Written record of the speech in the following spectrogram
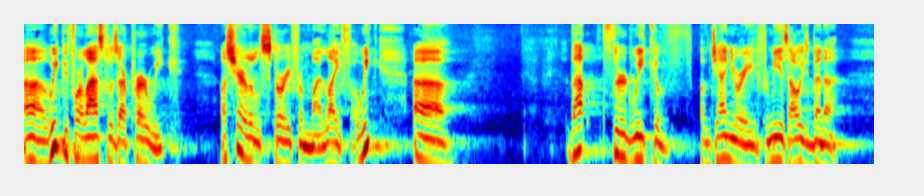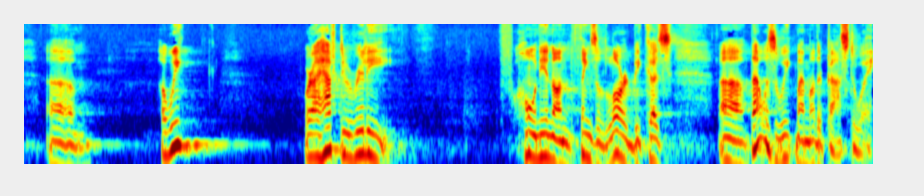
Uh, the week before last was our prayer week. I'll share a little story from my life. A week, uh, that third week of, of January for me has always been a, um, a week where I have to really hone in on the things of the Lord because uh, that was the week my mother passed away.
